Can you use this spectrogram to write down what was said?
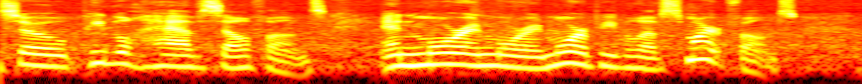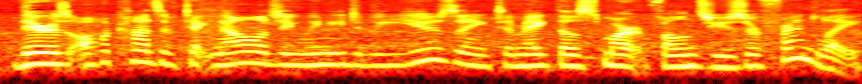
so people have cell phones, and more and more and more people have smartphones. There's all kinds of technology we need to be using to make those smartphones user friendly.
